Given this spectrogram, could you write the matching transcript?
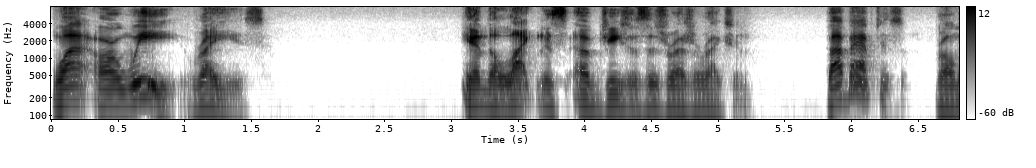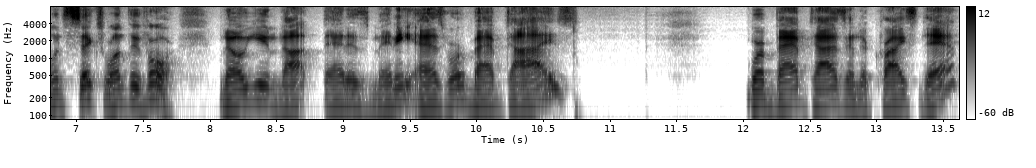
Why are we raised in the likeness of Jesus' resurrection? By baptism. Romans 6, 1 through 4. Know you not that as many as were baptized were baptized into Christ's death?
